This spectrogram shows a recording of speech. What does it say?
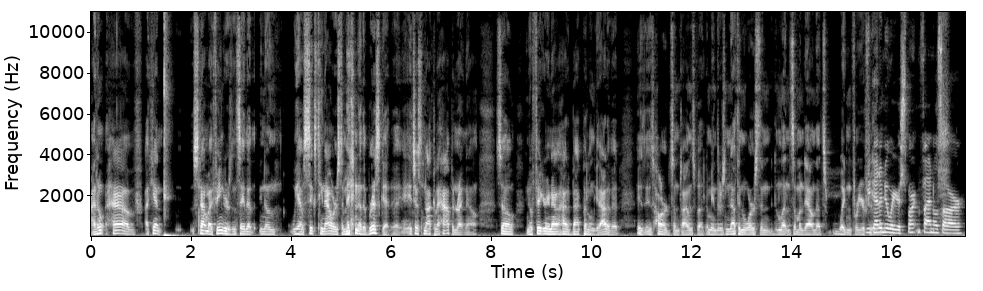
I don't have i can't snap my fingers and say that you know we have 16 hours to make another brisket. It's just not going to happen right now. So you know, figuring out how to backpedal and get out of it is, is hard sometimes. But I mean, there's nothing worse than, than letting someone down that's waiting for your food. You food. got to know where your Spartan finals are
